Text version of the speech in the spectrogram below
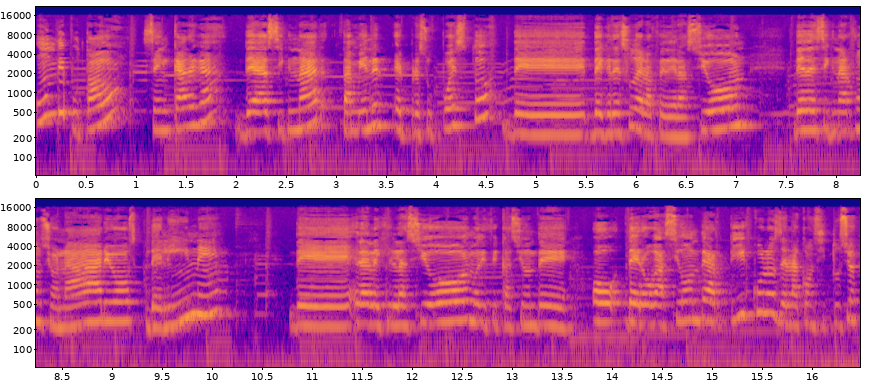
un diputado se encarga de asignar también el, presupuesto de, de, egreso de la federación, de designar funcionarios, del INE, de la legislación, modificación de o derogación de artículos de la Constitución.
